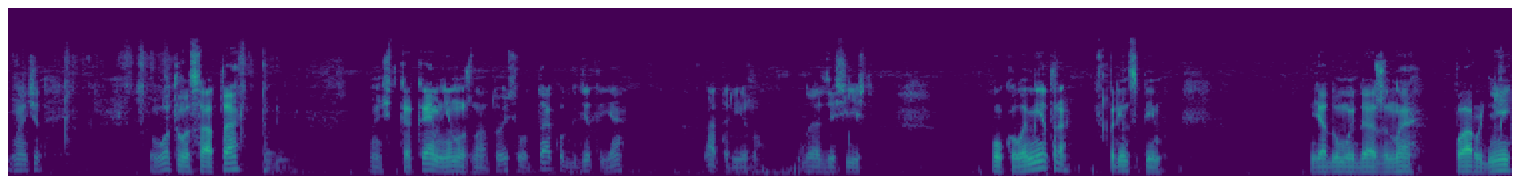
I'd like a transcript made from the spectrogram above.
Значит, вот высота, значит, какая мне нужна. То есть вот так вот где-то я отрежу. Да, здесь есть около метра. В принципе, им я думаю, даже на пару дней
